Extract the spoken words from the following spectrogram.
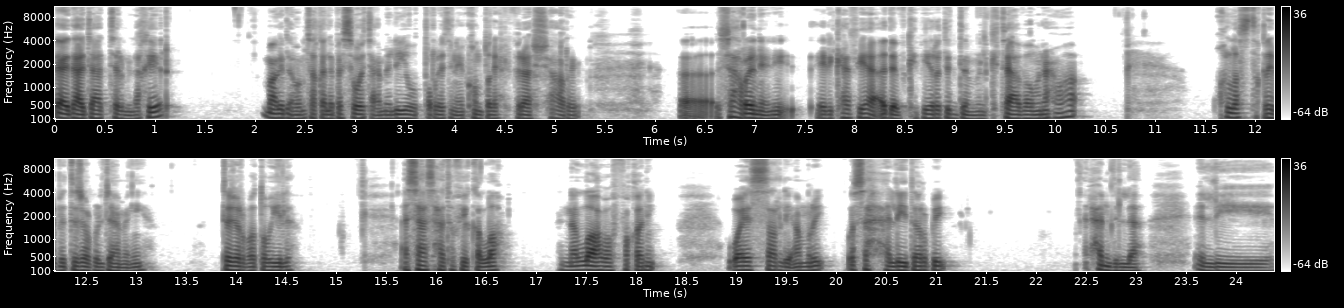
بعدها جاء الترم الأخير. ما قدرت أنتقل بس سويت عملية واضطريت إني أكون طريح الفراش شهرين. آه شهرين يعني يعني كان فيها أدب كثير جدا من الكتابة ونحوها. وخلصت تقريبا التجربة الجامعية. تجربة طويلة. أساسها توفيق الله. أن الله وفقني. ويسر لي أمري. وسهل لي دربي. الحمد لله. اللي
